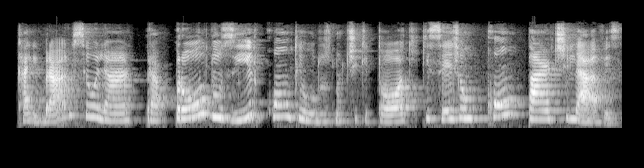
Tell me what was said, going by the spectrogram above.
calibrar o seu olhar para produzir conteúdos no TikTok que sejam compartilháveis.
